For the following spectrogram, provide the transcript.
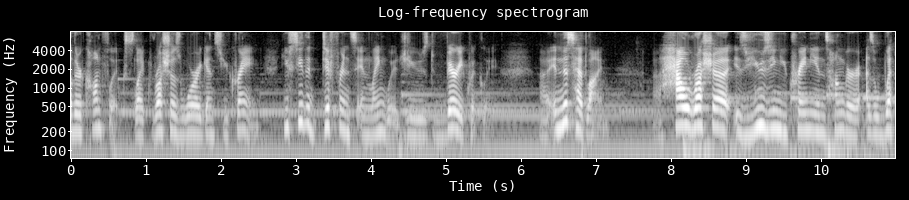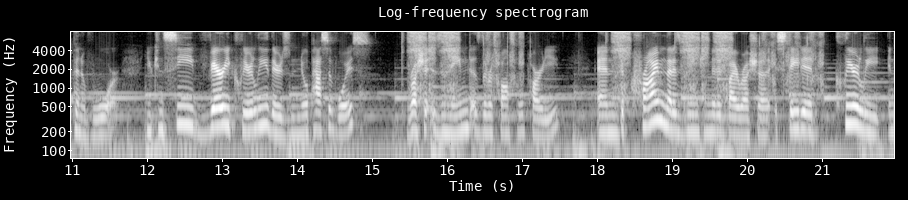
other conflicts, like Russia's war against Ukraine, you see the difference in language used very quickly. Uh, in this headline, uh, how Russia is using Ukrainians' hunger as a weapon of war. You can see very clearly there's no passive voice. Russia is named as the responsible party. And the crime that is being committed by Russia is stated clearly in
